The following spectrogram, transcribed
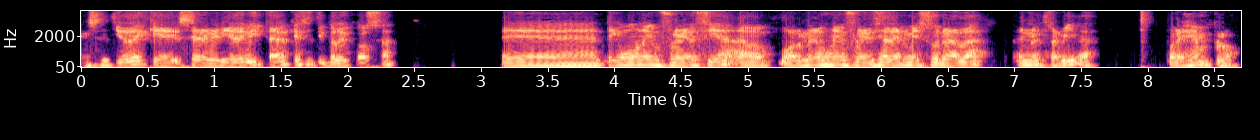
el sentido de que se debería de evitar que ese tipo de cosas eh, tengan una influencia, o al menos una influencia desmesurada en nuestra vida. Por ejemplo,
